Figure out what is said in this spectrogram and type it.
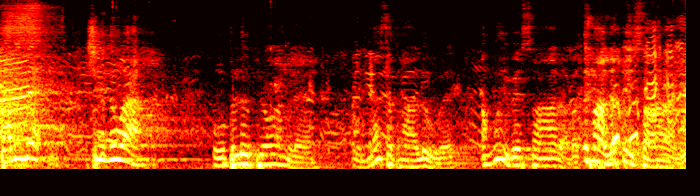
ဒါပေမဲ့ရှင်တို့ကဟိုဘယ်လိုပြောရမလဲဟိုမက်စကားလို့ပဲအငွေပဲစားရတာပါကျမလက်တွေစားရတာလေ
